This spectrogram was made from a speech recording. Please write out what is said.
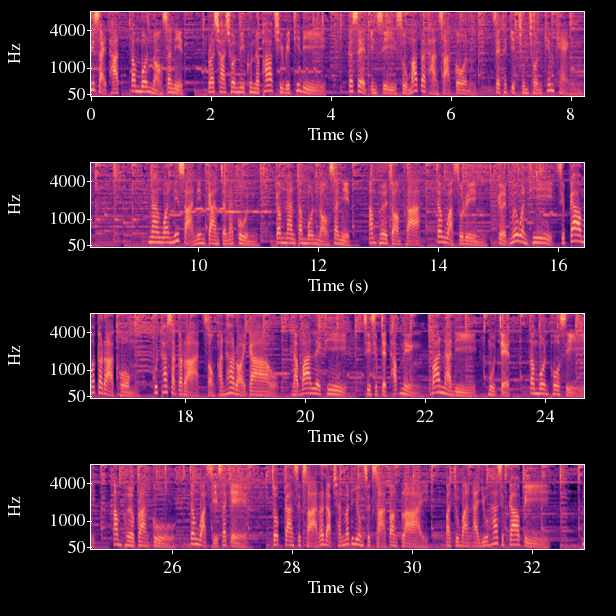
วิสัยทัศน์ ตำบลหนองสนิท ประชาชนมีคุณภาพชีวิตที่ดี เกษตรอินทรีย์สู่มาตรฐานสากล เศรษฐกิจชุมชนเข้มแข็ง นางวันนิสานินการจนกุล กำนันตำบลหนองสนิท อำเภอจอมพระ จังหวัดสุรินทร์ เกิดเมื่อวันที่ 19 มกราคม พุทธศักราช 2509 ณ บ้านเลขที่ 47 ทับ 1 บ้านนาดี หมู่ 7 ตำบลโพสี อำเภอปรางกู่ จังหวัดศรีสะเกษ จบการศึกษาระดับชั้นมัธยมศึกษาตอนปลาย ปัจจุบันอายุ 59 ปี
